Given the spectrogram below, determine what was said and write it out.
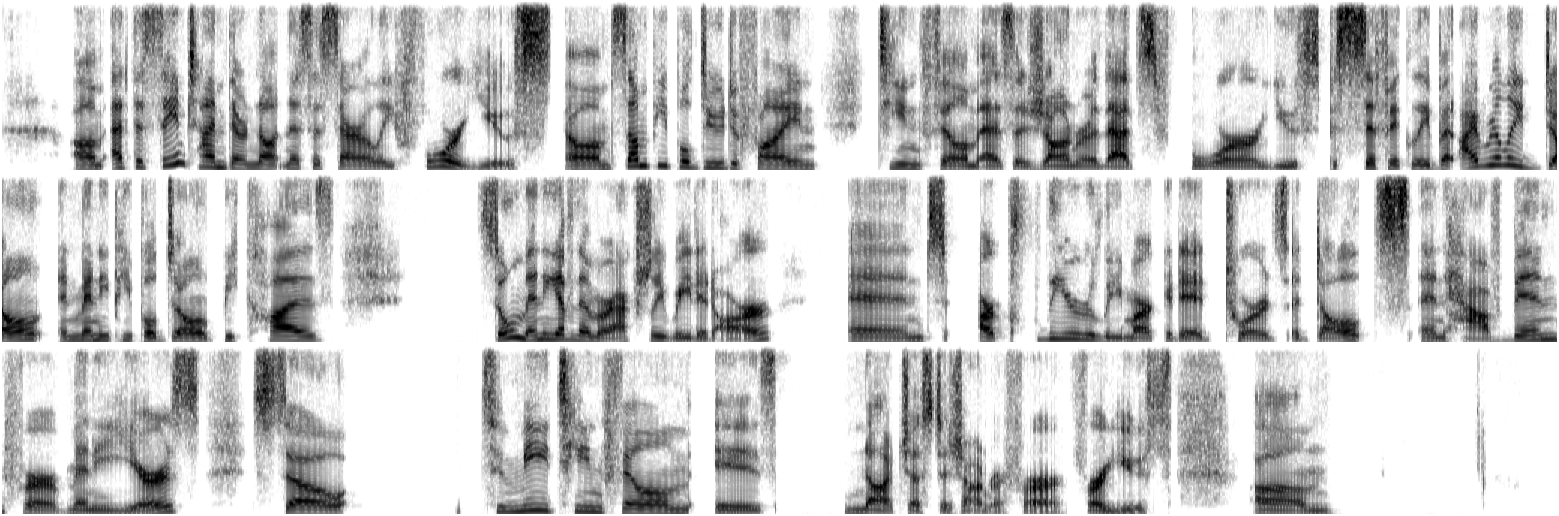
Um, at the same time, they're not necessarily for youth. Um, some people do define teen film as a genre that's for youth specifically, but I really don't, and many people don't, because so many of them are actually rated R. and are clearly marketed towards adults and have been for many years. So to me, teen film is not just a genre for for youth. Um,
